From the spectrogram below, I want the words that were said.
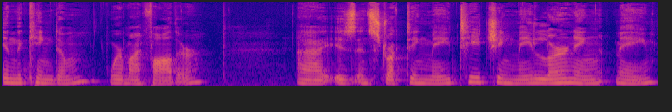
in the kingdom where my Father uh, is instructing me, teaching me, learning me,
